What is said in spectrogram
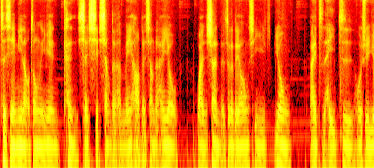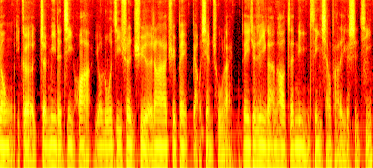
这些你脑中里面看想想想的很美好的、想的很有完善的这个东西，用白纸黑字，或是用一个缜密的计划，有逻辑顺序的，让它去被表现出来。所以就是一个很好整理你自己想法的一个时机。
